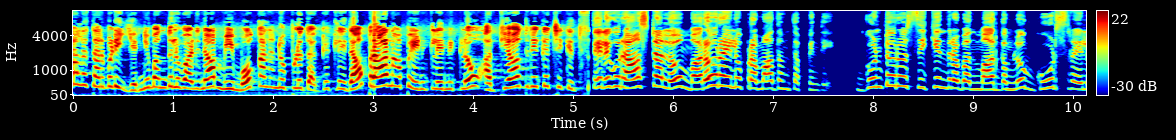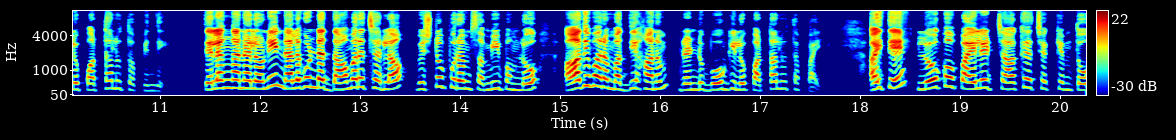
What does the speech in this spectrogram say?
సంవత్సరాల తరబడి ఎన్ని మందులు వాడినా మీ మోకాల నొప్పులు తగ్గట్లేదా? ప్రాణ పెయిన్ క్లినిక్లో అత్యాధునిక చికిత్స. తెలుగు రాష్ట్రాల్లో మరో రైలు ప్రమాదం తప్పింది. గుంటూరు సికింద్రాబాద్ మార్గంలో గూడ్స్ రైలు పట్టాలు తప్పింది. తెలంగాణలోని నల్గొండ దామరచర్ల విష్ణుపురం సమీపంలో ఆదివారం మధ్యాహ్నం రెండు బోగీలు పట్టాలు తప్పాయి. అయితే లోకో పైలట్ చాకచక్యంతో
